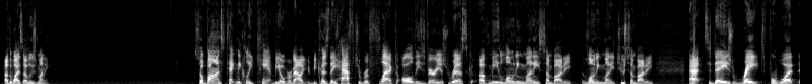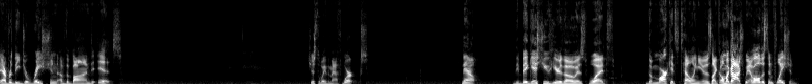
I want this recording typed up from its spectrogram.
Otherwise, I lose money. So bonds technically can't be overvalued because they have to reflect all these various risks of me loaning money somebody, loaning money to somebody at today's rate for whatever the duration of the bond is. Just the way the math works. Now, the big issue here, though, is what the market's telling you is like, oh my gosh, we have all this inflation.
